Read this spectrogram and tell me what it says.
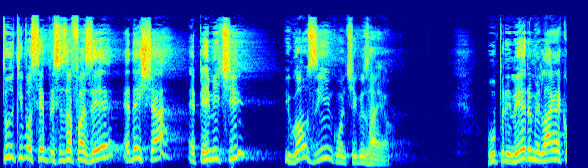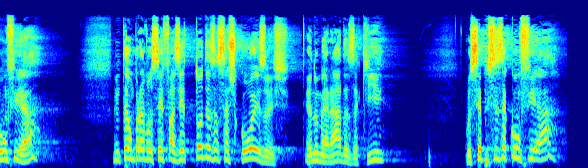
Tudo que você precisa fazer é deixar, é permitir, igualzinho com o antigo Israel. O primeiro milagre é confiar. Então, para você fazer todas essas coisas enumeradas aqui, você precisa confiar.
